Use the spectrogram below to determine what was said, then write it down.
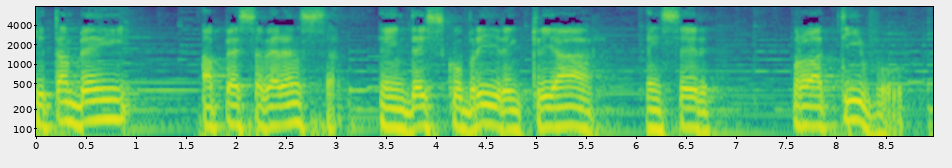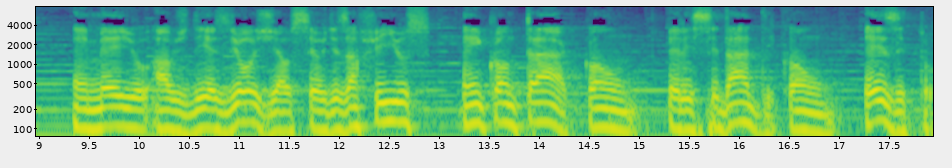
E também a perseverança em descobrir, em criar, em ser proativo em meio aos dias de hoje, aos seus desafios, encontrar com felicidade, com êxito,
